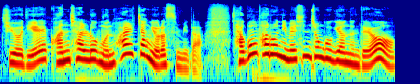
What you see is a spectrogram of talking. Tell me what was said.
god의 관찰로 문 활짝 열었습니다. 4085님의 신청곡이었는데요.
